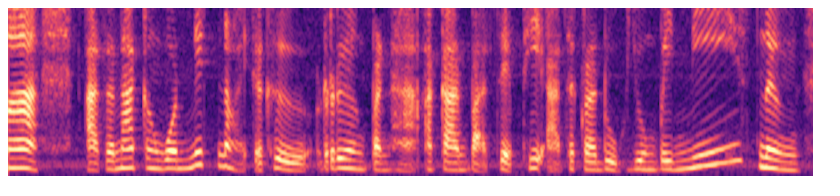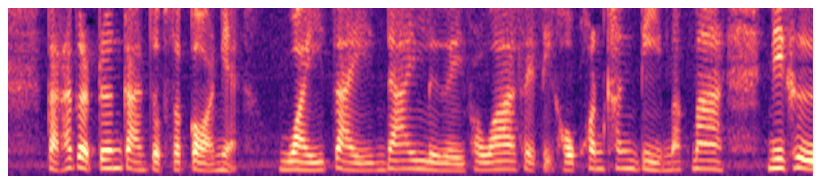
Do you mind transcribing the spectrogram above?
มากๆ อาจจะน่ากังวลนิดหน่อยก็คือเรื่องปัญหาอาการบาดเจ็บที่อาจจะกระดูกยุงไปนิดหนึ่ง แต่ถ้าเกิดเรื่องการจบสกอร์เนี่ยไว้ใจได้เลย เพราะว่าสถิติเขาค่อนข้างดีมาก ๆ นี่คือ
